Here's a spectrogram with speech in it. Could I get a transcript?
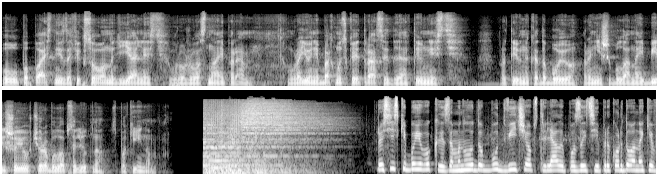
У Попасній зафіксовано діяльність ворожого снайпера. У районі Бахмутської траси, де активність противника до бою раніше була найбільшою, вчора було абсолютно спокійно. Російські бойовики за минулу добу двічі обстріляли позиції прикордонників.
